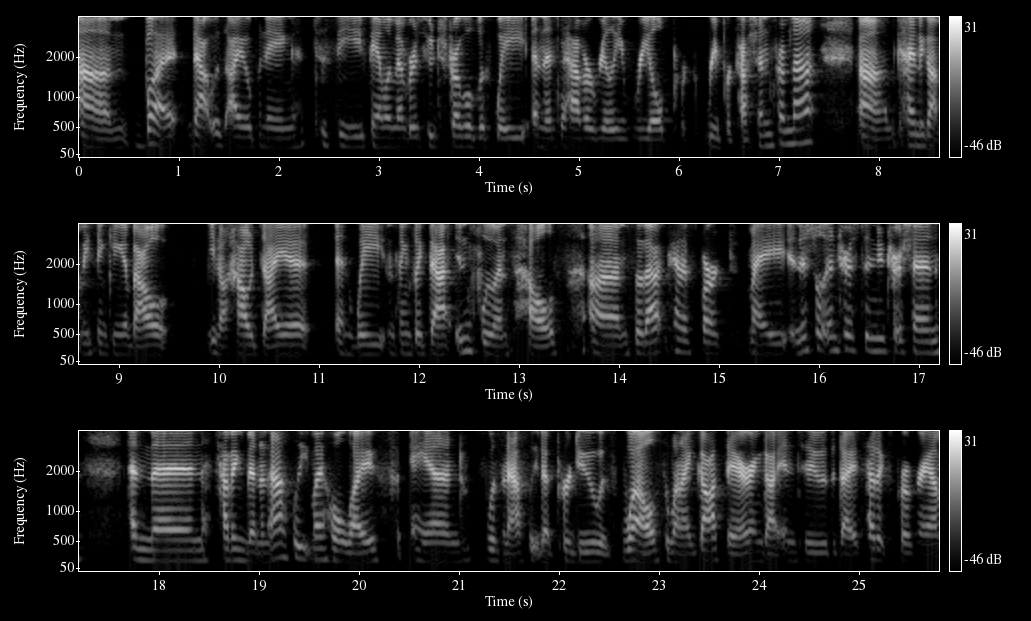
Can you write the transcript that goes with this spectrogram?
Um, but that was eye opening to see family members who'd struggled with weight, and then to have a really real per- repercussion from that. Um, kind of got me thinking about you know how diet and weight and things like that influence health. Um, so that kind of sparked my initial interest in nutrition. And then having been an athlete my whole life and was an athlete at Purdue as well. So when I got there and got into the dietetics program,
